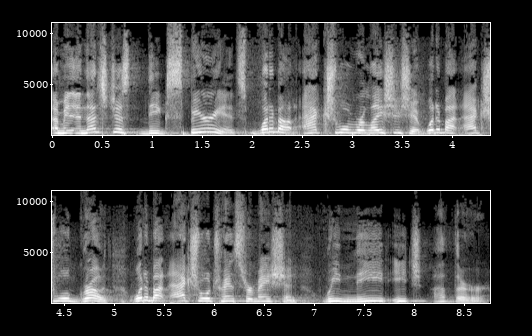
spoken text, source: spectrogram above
I mean, and that's just the experience. What about actual relationship? What about actual growth? What about actual transformation? We need each other.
